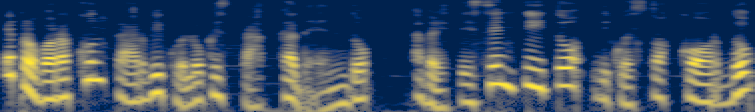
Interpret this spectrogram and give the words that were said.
e provo a raccontarvi quello che sta accadendo. Avrete sentito di questo accordo,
